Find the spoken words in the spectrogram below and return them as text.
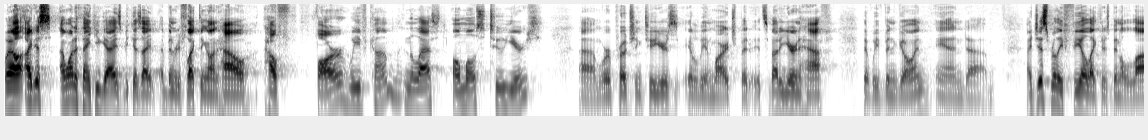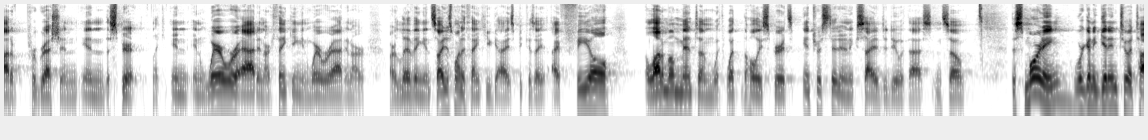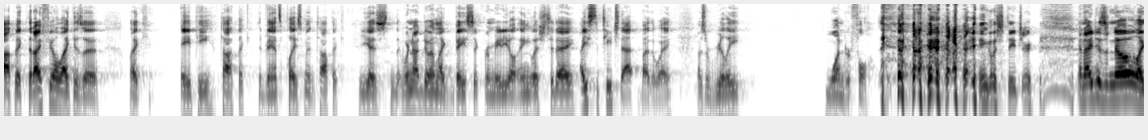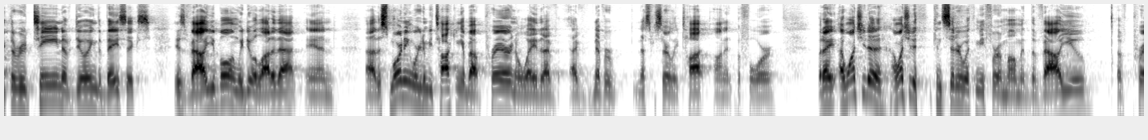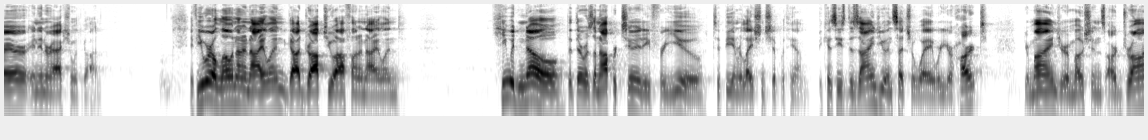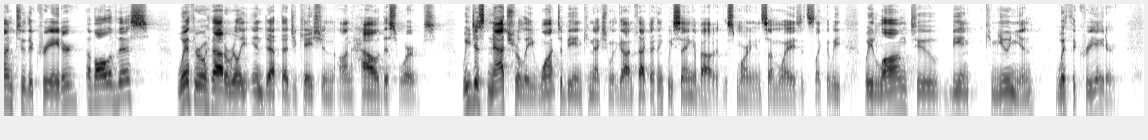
Well, I just I want to thank you guys because I, have been reflecting on how how far we've come in the last almost two years. Um, we're approaching two years. It'll be in March, but it's about a year and a half that we've been going, and um, I just really feel like there's been a lot of progression in the spirit, like in in where we're at in our thinking and where we're at in our our living. And so I just want to thank you guys because I, I feel a lot of momentum with what the Holy Spirit's interested and excited to do with us. And so this morning, we're going to get into a topic that I feel like is a like AP topic, advanced placement topic. You guys, we're not doing like basic remedial English today. I used to teach that, by the way. I was a really wonderful English teacher. And I just know like the routine of doing the basics is valuable, and we do a lot of that. And uh, this morning, we're going to be talking about prayer in a way that I've, I've never necessarily taught on it before. But I, I, want you to, I want you to consider with me for a moment the value of prayer and interaction with God. If you were alone on an island, God dropped you off on an island, He would know that there was an opportunity for you to be in relationship with Him because He's designed you in such a way where your heart your mind, your emotions are drawn to the creator of all of this, with or without a really in depth education on how this works. We just naturally want to be in connection with God. In fact, I think we sang about it this morning in some ways. It's like that we, we long to be in communion with the Creator.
